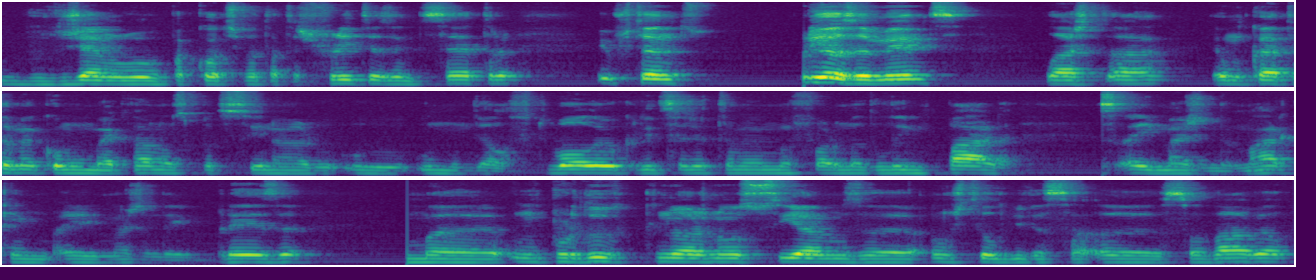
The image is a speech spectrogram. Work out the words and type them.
do género pacotes de batatas fritas, etc. E portanto, curiosamente, lá está, é um bocado também como o McDonald's patrocinar o, o Mundial de Futebol. Eu acredito que seja também uma forma de limpar a imagem da marca, a imagem da empresa, uma, um produto que nós não associamos a, um estilo de vida saudável,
